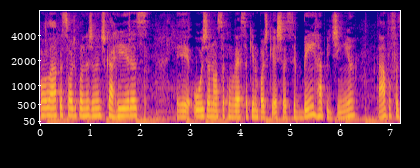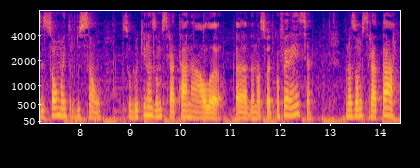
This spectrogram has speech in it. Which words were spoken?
Olá, pessoal de planejamento de carreiras. É, hoje a nossa conversa aqui no podcast vai ser bem rapidinha, tá? Vou fazer só uma introdução sobre o que nós vamos tratar na aula uh, da nossa webconferência. Nós vamos tratar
